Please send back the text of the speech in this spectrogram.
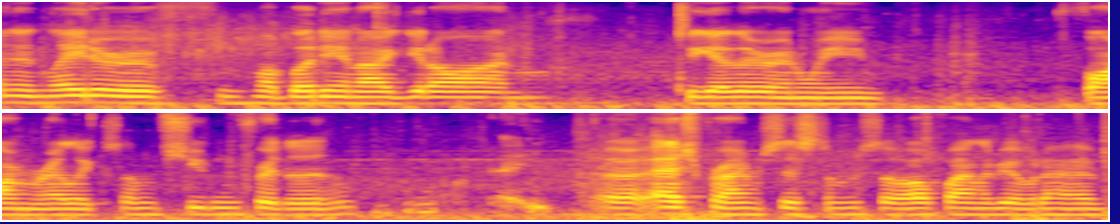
And then later, if my buddy and I get on together and we farm relics, I'm shooting for the uh, Ash Prime system, so I'll finally be able to have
